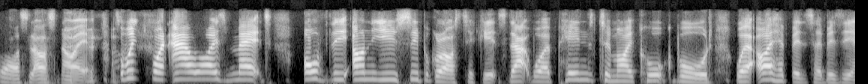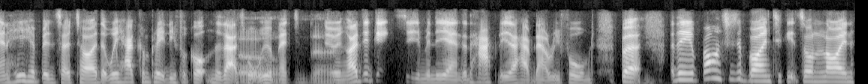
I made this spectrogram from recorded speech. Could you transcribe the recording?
supergrass last night at which point our eyes met of the unused supergrass tickets that were pinned to my cork board where i had been so busy and he had been so tired that we had completely forgotten that that's what we were Oh, meant to be oh, doing. I did get to see him in the end and happily they have now reformed. But mm-hmm. the advantage of buying tickets online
